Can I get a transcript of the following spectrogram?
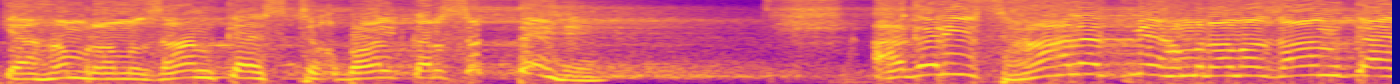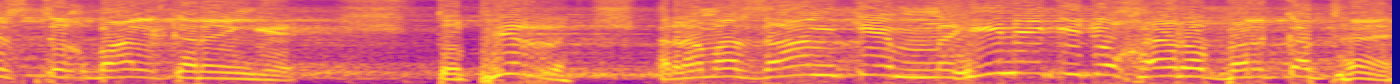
کیا ہم رمضان کا استقبال کر سکتے ہیں؟ اگر اس حالت میں ہم رمضان کا استقبال کریں گے، تو پھر رمضان کے مہینے کی جو خیر و برکت ہے،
